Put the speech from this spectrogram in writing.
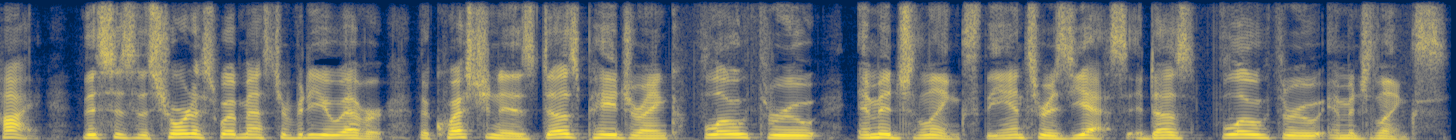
Hi, this is the shortest webmaster video ever. The question is, does PageRank flow through image links? The answer is yes, it does flow through image links.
